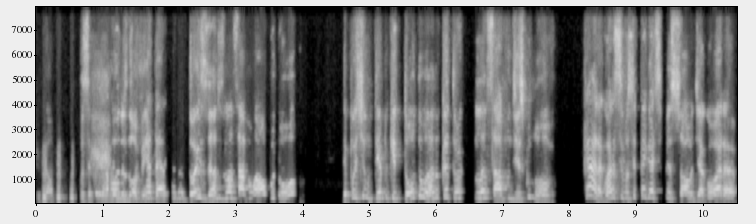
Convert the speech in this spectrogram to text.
Então, você pegava anos 90, era cada dois anos lançava um álbum novo. Depois tinha um tempo que todo ano o cantor lançava um disco novo. Cara, agora se você pegar esse pessoal de agora,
